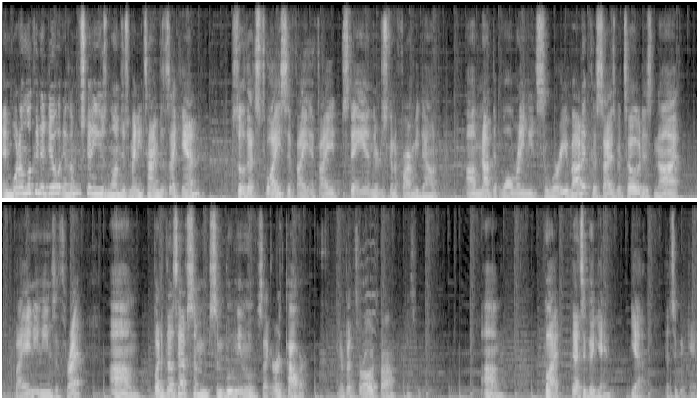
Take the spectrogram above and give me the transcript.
And what I'm looking to do is I'm just going to use lunges as many times as I can. So that's twice. If I if I stay in, they're just going to farm me down. Um, not that Walrein needs to worry about it, because Seismitoad is not by any means a threat. Um, but it does have some some boomy moves, like Earth Power. You're about to throw Earth Power. Um, but that's a good game. Yeah, that's a good game.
